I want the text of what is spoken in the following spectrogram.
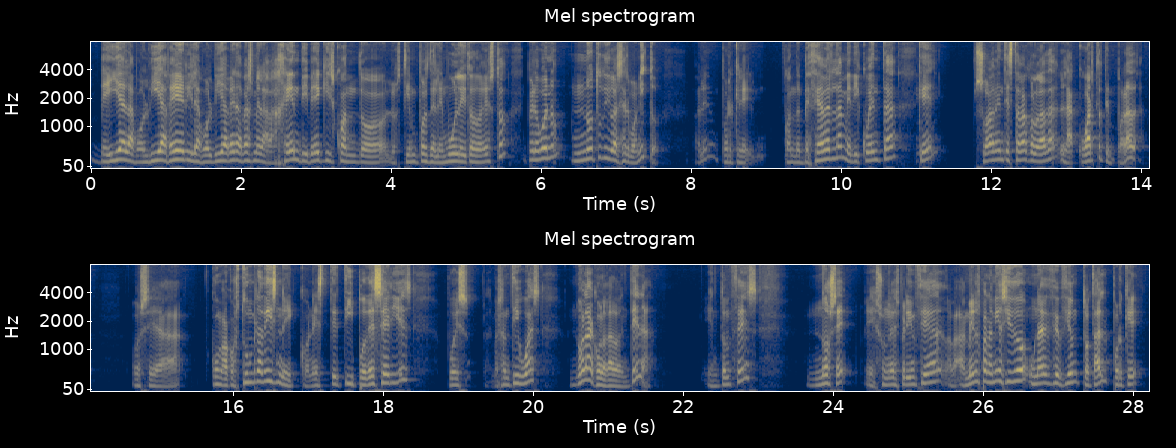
veía, la volvía a ver y la volvía a ver. Además, me la bajé en DivX cuando los tiempos del emule y todo esto. Pero bueno, no todo iba a ser bonito, ¿vale? Porque cuando empecé a verla me di cuenta que solamente estaba colgada la cuarta temporada. O sea, como acostumbra Disney con este tipo de series, pues las más antiguas, no la ha colgado entera. Entonces, no sé, es una experiencia, al menos para mí ha sido una decepción total porque,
